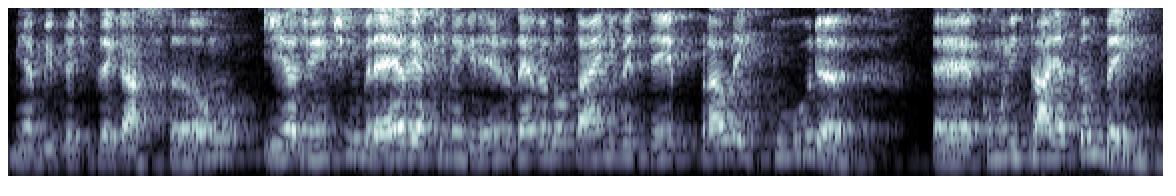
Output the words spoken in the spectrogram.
minha Bíblia de pregação e a gente em breve aqui na igreja deve adotar a NVT para leitura é, comunitária também.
